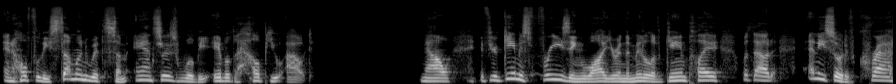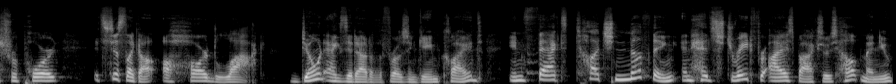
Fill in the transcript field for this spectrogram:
and hopefully someone with some answers will be able to help you out. Now, if your game is freezing while you're in the middle of gameplay without any sort of crash report, it's just like a, a hard lock. Don't exit out of the frozen game client. In fact, touch nothing and head straight for ISBoxer's help menu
